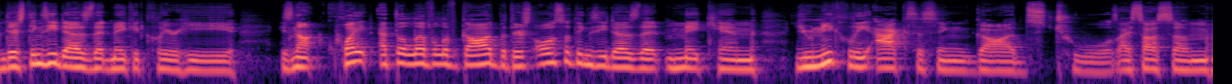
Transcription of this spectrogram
there's things he does that make it clear he is not quite at the level of God, but there's also things he does that make him uniquely accessing God's tools. I saw some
